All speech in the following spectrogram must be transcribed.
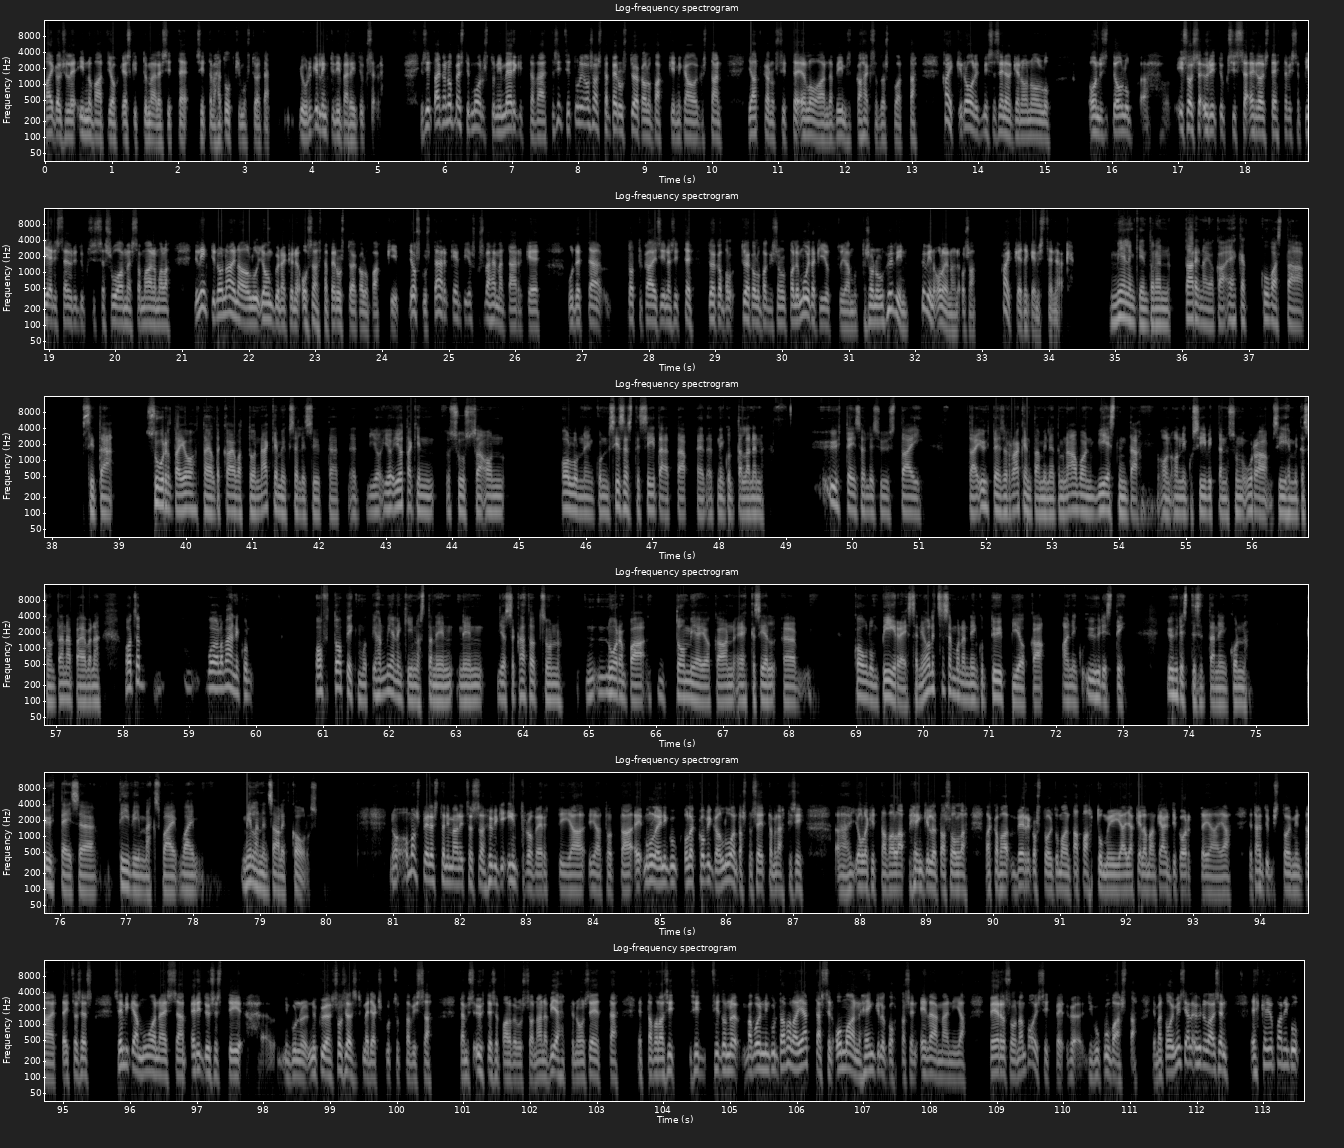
paikalliselle innovaatiokeskittymälle sitten, sitten vähän tutkimustyötä juurikin LinkedInin välityksellä. Ja sitten aika nopeasti muodostui niin merkittävää, että sitten sit tuli osa sitä perustyökalupakkia, mikä on oikeastaan jatkanut sitten eloaan viimeiset 18 vuotta. Kaikki roolit, missä sen jälkeen on ollut, on sitten ollut äh, isoissa yrityksissä, erilaisissa tehtävissä, pienissä yrityksissä Suomessa, maailmalla, niin LinkedIn on aina ollut jonkinnäköinen osa sitä perustyökalupakkia. Joskus tärkeämpi, joskus vähemmän tärkeä, mutta että totta kai siinä sitten työkalupakissa on ollut paljon muitakin juttuja, mutta se on ollut hyvin, hyvin olennainen osa kaikkea tekemistä sen jälkeen. Mielenkiintoinen tarina, joka ehkä kuvastaa sitä suurilta johtajilta kaivattua näkemyksellisyyttä, että, että jo, jo, jotakin sussa on ollut niin kuin sisäisesti siitä, että, että, että niin kuin tällainen yhteisöllisyys tai, tai yhteisön rakentaminen, tämmöinen avoin viestintä on, on niin kuin siivittänyt sun uraa siihen, mitä se on tänä päivänä. Oletko, voi olla vähän niin kuin off topic, mutta ihan mielenkiinnosta, niin, niin jos sä katsot sun nuorempaa Tomia, joka on ehkä siellä äh, koulun piireissä, niin olitko se semmoinen niin kuin tyyppi, joka aina niin kuin yhdisti, yhdisti sitä niin kuin yhteisöä tiiviimmäksi vai, vai millainen sä olit koulussa? No omasta mielestäni mä olen itse asiassa hyvinkin introvertti ja, ja tota, ei, mulle ei niin ole kovinkaan luontaista se, että mä lähtisin äh, jollakin tavalla henkilötasolla vaikka verkostoitumaan tapahtumiin ja jakelemaan käyntikortteja ja, ja tämän tyyppistä toimintaa. Että itse asiassa se, mikä mua näissä erityisesti äh, niin kuin nykyään sosiaaliseksi mediaksi kutsuttavissa tämmöisissä yhteisöpalveluissa on aina viehättänyt, on se, että, että tavallaan sit, sit, sit on, mä voin niin kuin tavallaan jättää sen oman henkilökohtaisen elämän ja persoonan pois sit, niin kuin kuvasta. Ja mä toimin siellä yhdenlaisen, ehkä jopa niin kuin,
